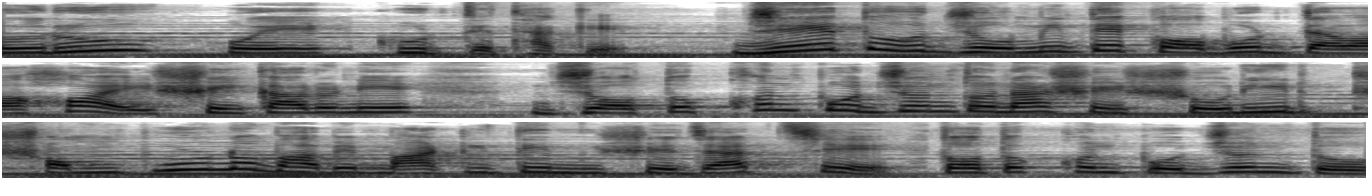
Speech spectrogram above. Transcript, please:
রু হয়ে ঘুরতে থাকে। যেহেতু জমিতে কবর দেওয়া হয়, সেই কারণে যতক্ষণ পর্যন্ত না সেই শরীর সম্পূর্ণভাবে মাটিতে মিশে যাচ্ছে, ততক্ষণ পর্যন্ত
